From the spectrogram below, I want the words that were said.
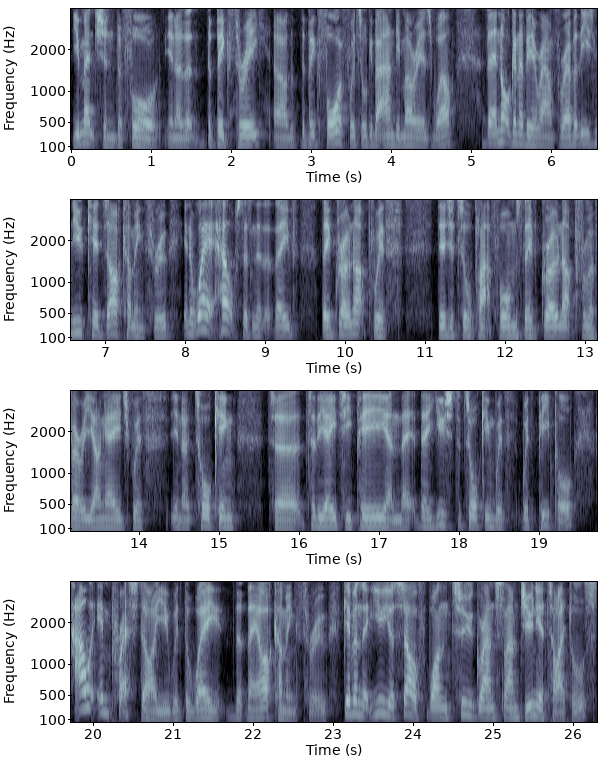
you mentioned before, you know, the, the big three, uh, the, the big four, if we're talking about Andy Murray as well, they're not going to be around forever. These new kids are coming through. In a way, it helps, doesn't it, that they've they've grown up with digital platforms. They've grown up from a very young age with, you know, talking to to the ATP, and they they're used to talking with with people. How impressed are you with the way that they are coming through? Given that you yourself won two Grand Slam junior titles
